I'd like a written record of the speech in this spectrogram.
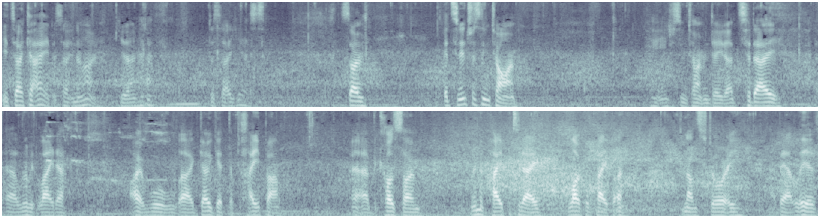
It's okay to say no. You don't have to say yes. So it's an interesting time. Interesting time indeed. Uh, today, uh, a little bit later, I will uh, go get the paper uh, because I'm in the paper today, local paper, another story about Liv.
